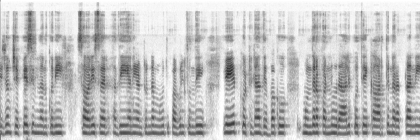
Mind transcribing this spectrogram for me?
నిజం చెప్పేసిందనుకుని సారీ సార్ అది అని అంటున్న మూతి పగులుతుంది. వేద్ కొట్టిన దెబ్బకు ముందర పన్ను రాలిపోతే కారుతున్న రక్తాన్ని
